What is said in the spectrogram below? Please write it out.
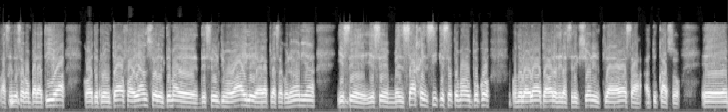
haciendo esa comparativa cuando te preguntaba Fabián sobre el tema de, ese último baile y ahora Plaza Colonia y ese, y ese mensaje en sí que se ha tomado un poco cuando lo hablaba Tavares de la selección y trasladabas a, a tu caso. Eh,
